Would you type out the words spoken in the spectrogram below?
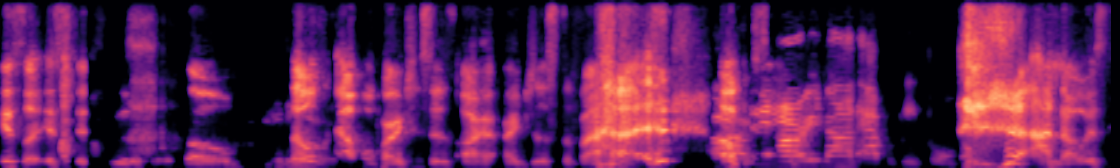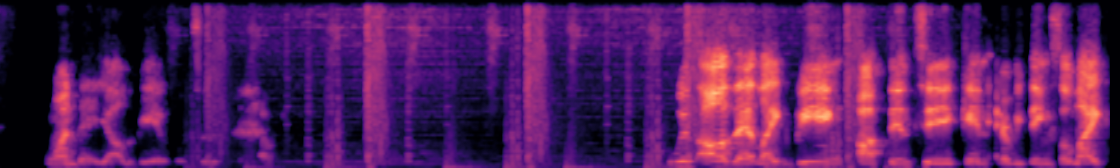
It's a it's, it's beautiful. So those Apple purchases are are justified. Uh, okay. Sorry, non-Apple people. I know it's one day y'all to be able to. With all that, like being authentic and everything. So, like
